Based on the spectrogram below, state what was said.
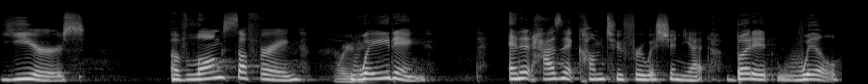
years of long suffering, waiting. waiting. And it hasn't come to fruition yet, but it will.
